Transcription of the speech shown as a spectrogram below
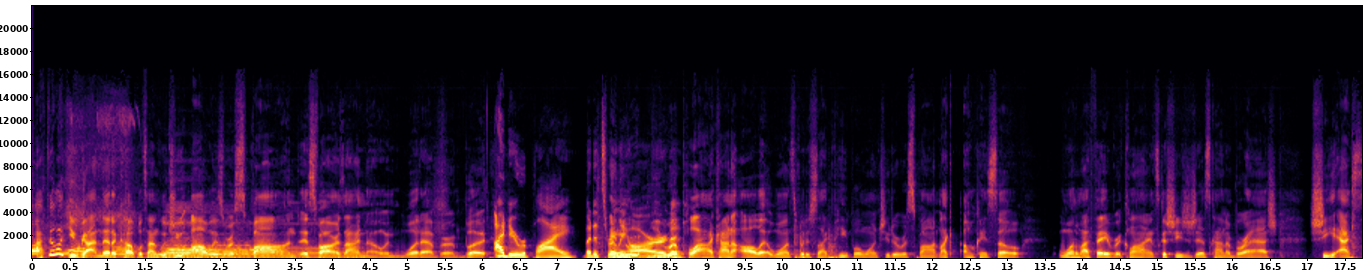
I feel like you've gotten that a couple times, but you always respond, as far as I know, and whatever. But I do reply, but it's really you, hard. You reply kind of all at once, but it's like people want you to respond. Like, okay, so one of my favorite clients, because she's just kind of brash. She asked.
